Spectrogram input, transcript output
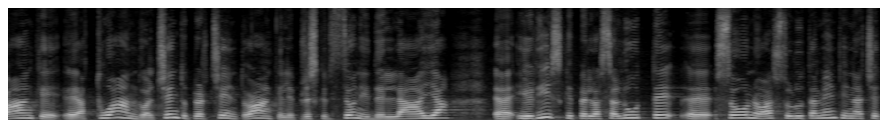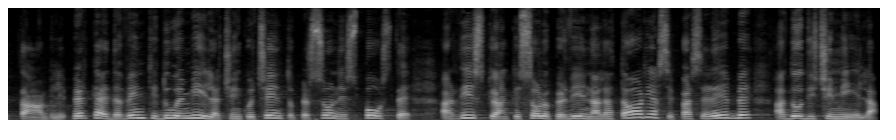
anche, eh, attuando al 100% anche le prescrizioni dell'AIA eh, i rischi per la salute eh, sono assolutamente inaccettabili perché da 22.500 persone esposte al rischio anche solo per via inalatoria si passerebbe a 12.000.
